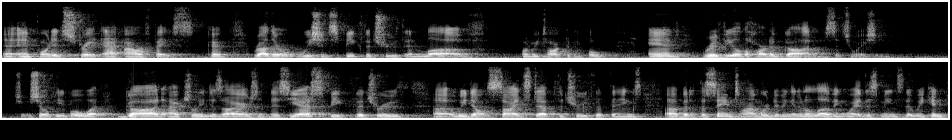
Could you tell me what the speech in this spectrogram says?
and, and pointed straight at our face. Okay? Rather, we should speak the truth in love when we talk to people and reveal the heart of God in a situation. Show people what God actually desires of this. Yes, speak the truth. Uh, we don't sidestep the truth of things, uh, but at the same time, we're doing it in a loving way. This means that we can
